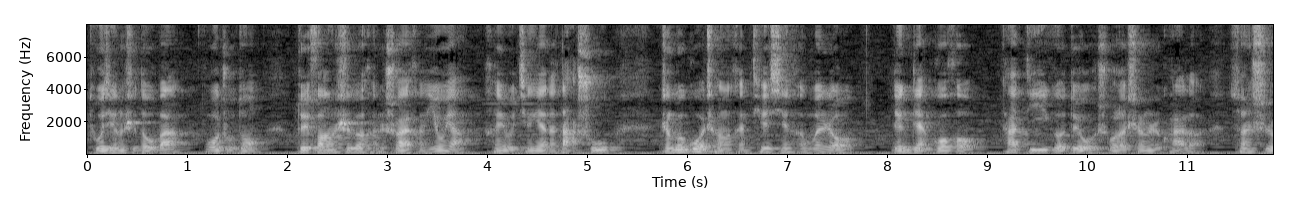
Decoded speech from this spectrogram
途径是豆瓣，我主动，对方是个很帅、很优雅、很有经验的大叔，整个过程很贴心、很温柔。零点过后，他第一个对我说了生日快乐，算是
